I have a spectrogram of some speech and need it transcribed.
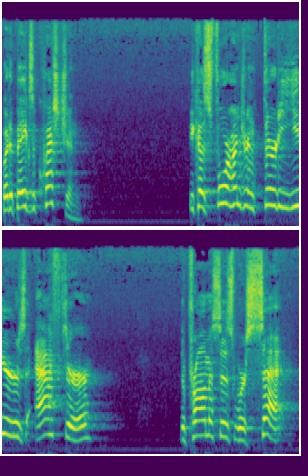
But it begs a question. Because 430 years after the promises were set,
